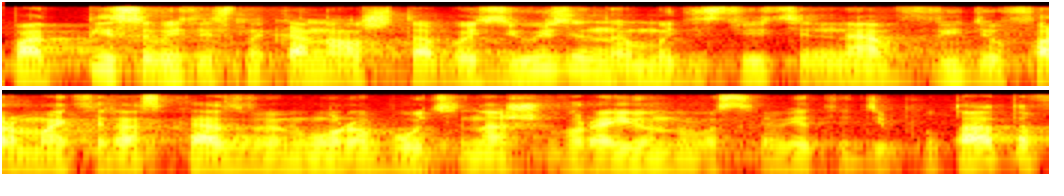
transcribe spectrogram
Подписывайтесь на канал штаба Зюзина. Мы действительно в видеоформате рассказываем о работе нашего районного совета депутатов,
